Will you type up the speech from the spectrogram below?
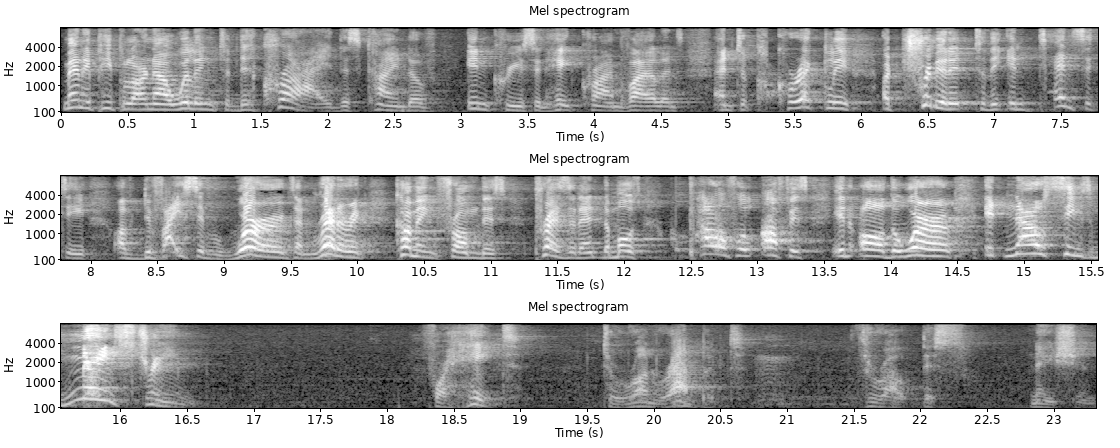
many people are now willing to decry this kind of increase in hate crime violence and to correctly attribute it to the intensity of divisive words and rhetoric coming from this president, the most powerful office in all the world, it now seems mainstream for hate to run rampant throughout this nation.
